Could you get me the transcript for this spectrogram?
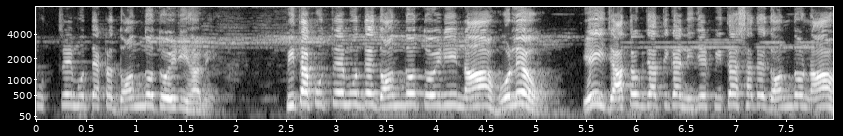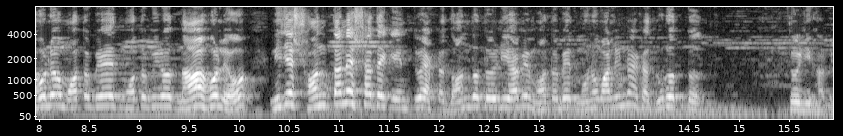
পুত্রের মধ্যে একটা দ্বন্দ্ব তৈরি হবে। পিতা পুত্রের মধ্যে দ্বন্দ্ব তৈরি না হলেও, এই জাতক জাতিকা নিজের পিতার সাথে দ্বন্দ্ব না হলেও, মতভেদ, মতবিরোধ না হলেও, নিজের সন্তানের সাথে কিন্তু একটা দ্বন্দ্ব তৈরি হবে, মতভেদ মনোমালিন্য, একটা দূরত্ব তৈরি হবে।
